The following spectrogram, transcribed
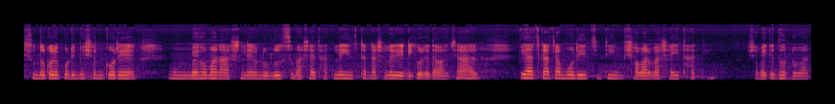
সুন্দর করে পরিবেশন করে মেহমান আসলে নুডলস বাসায় থাকলে ইনস্ট্যান্ট আসলে রেডি করে দেওয়া যায়। আর পেঁয়াজ, কাঁচামরিচ, ডিম সবার বাসায় থাকে। সবাইকে ধন্যবাদ।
